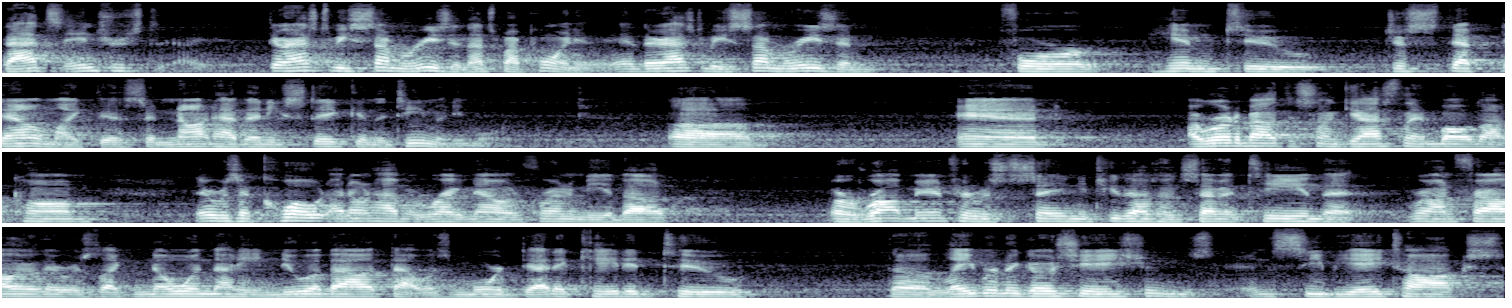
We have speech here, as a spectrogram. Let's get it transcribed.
that's interesting. There has to be some reason. That's my point. There has to be some reason for him to just step down like this and not have any stake in the team anymore. Uh, and I wrote about this on gaslampball.com. There was a quote, I don't have it right now in front of me, about, or Rob Manfred was saying in 2017 that Ron Fowler, there was like no one that he knew about that was more dedicated to the labor negotiations and CBA talks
